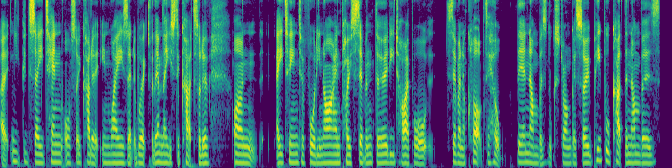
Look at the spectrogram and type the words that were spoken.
uh, you could say 10 also cut it in ways that worked for them. They used to cut sort of on 18 to 49 post 7.30 type or 7 o'clock to help their numbers look stronger. So people cut the numbers,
